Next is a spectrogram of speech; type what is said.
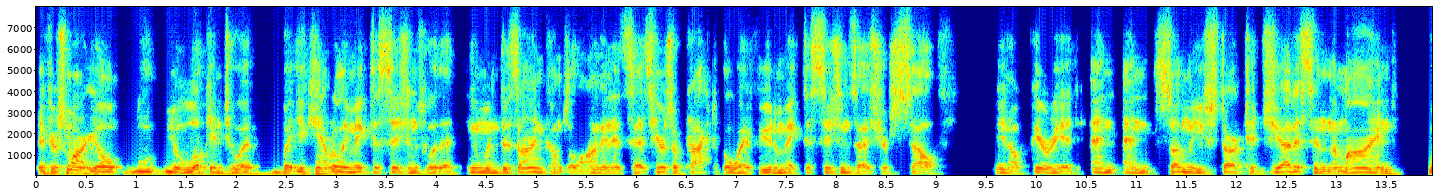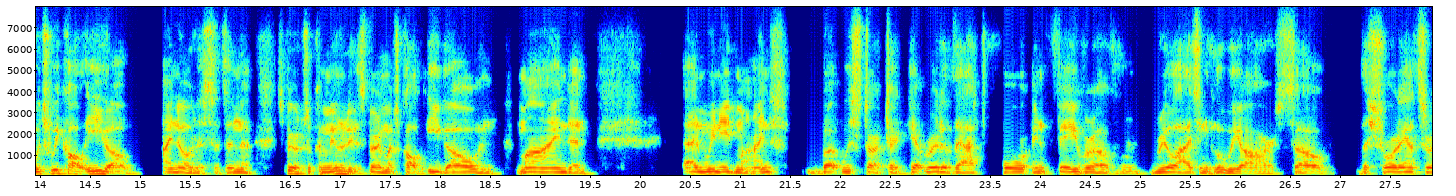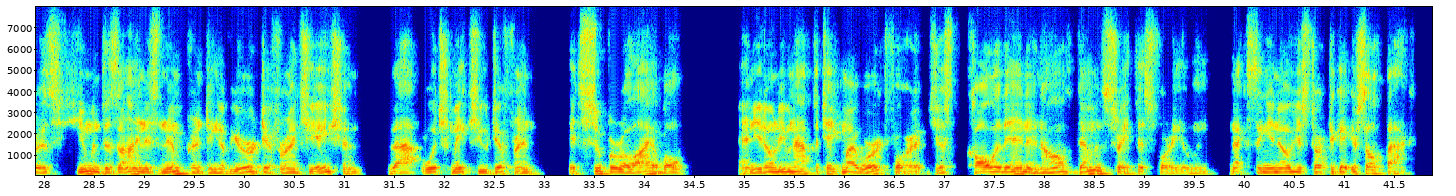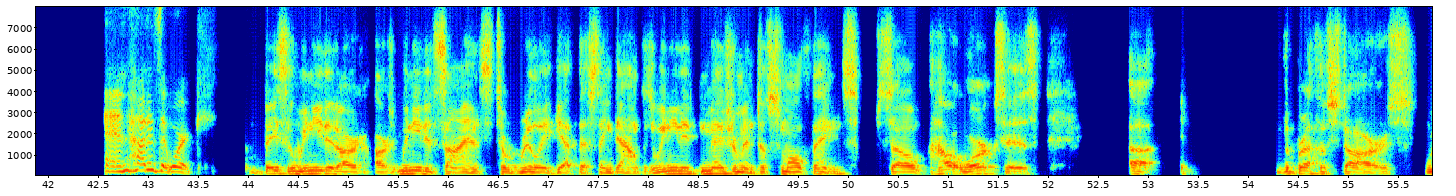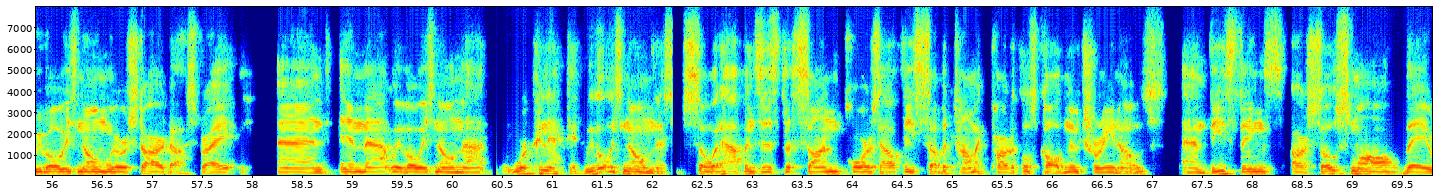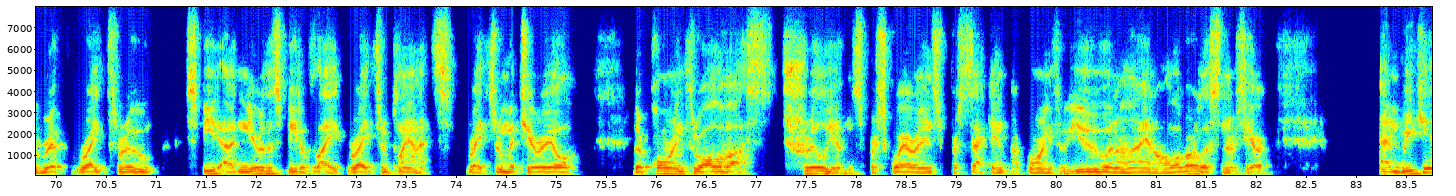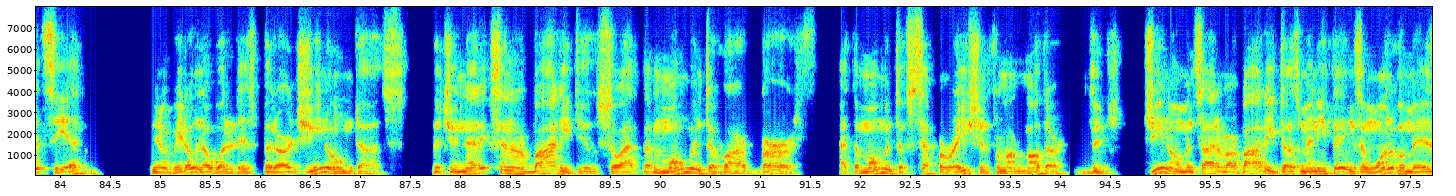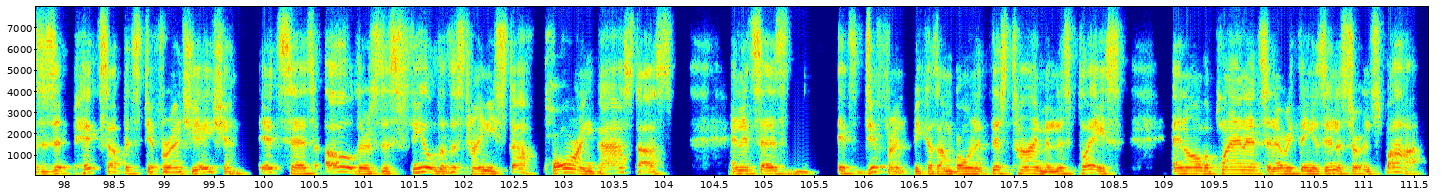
if you're smart you'll you'll look into it but you can't really make decisions with it. Human design comes along and it says here's a practical way for you to make decisions as yourself you know period. And and suddenly you start to jettison the mind which we call ego. I notice it's in the spiritual community. It's very much called ego and mind, and and we need mind, but we start to get rid of that for in favor of realizing who we are. So the short answer is human design is an imprinting of your differentiation, that which makes you different. It's super reliable, and you don't even have to take my word for it. Just call it in, and I'll demonstrate this for you. And next thing you know, you start to get yourself back And how does it work? Basically we needed our, our we needed science to really get this thing down because we needed measurement of small things. So how it works is uh the breath of stars we've always known we were stardust right? And in that we've always known that we're connected. We've always known this. So what happens is the sun pours out these subatomic particles called neutrinos and these things are so small they rip right through speed at near the speed of light right through planets right through material. They're pouring through all of us. Trillions per square inch per second are pouring through you and i and all of our listeners here. And we can't see it. You know we don't know what it is but our genome does. The genetics in our body do. So at the moment of our birth at the moment of separation from our mother the genome inside of our body does many things and one of them is is it picks up its differentiation. It says oh there's this field of this tiny stuff pouring past us and it says it's different because i'm born at this time in this place and all the planets and everything is in a certain spot.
